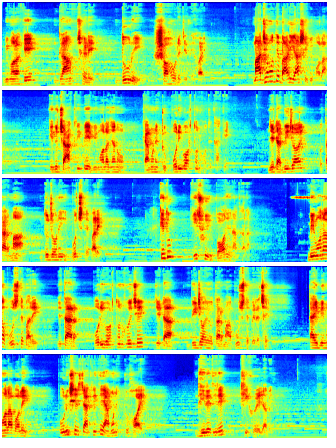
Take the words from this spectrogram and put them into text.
বিমলাকে গ্রাম ছেড়ে দূরে শহরে যেতে হয়। মাঝে মধ্যে বাড়ি আসে বিমলা। কিন্তু চাকরি পেয়ে বিমলা যেন কেমন একটু পরিবর্তন হতে থাকে, যেটা বিজয় ও তার মা দুজনেই বুঝতে পারে। কিন্তু কিছুই বলে না তারা। বিমলাও বুঝতে পারে যে তার পরিবর্তন হয়েছে, যেটা বিজয় ও তার মা বুঝতে পেরেছে। তাই বিমলা বলে পুলিশের চাকরিতে এমন একটু হয়, ধীরে ধীরে ঠিক হয়ে যাবে।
